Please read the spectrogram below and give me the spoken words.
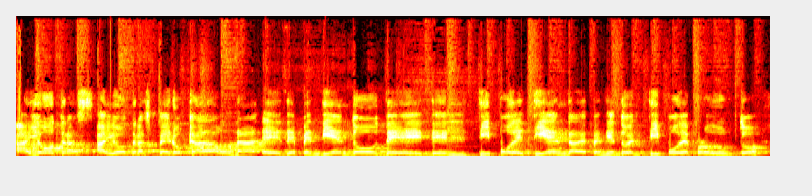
Hay otras, hay otras, pero cada una eh, dependiendo de- del tipo de tienda, dependiendo del tipo de producto,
